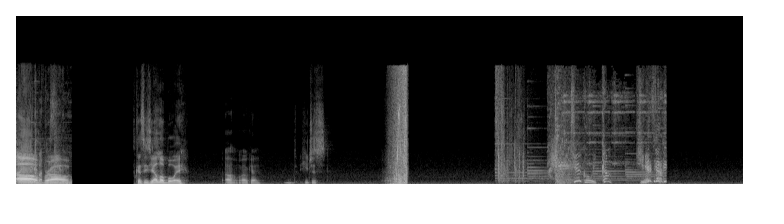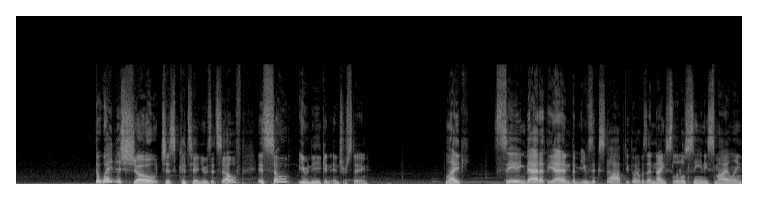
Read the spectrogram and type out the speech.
oh, bro. Because he's yellow boy. Oh, okay. He just 中高一貫秘密がけ the way this show just continues itself is so unique and interesting. Like, seeing that at the end, the music stopped. You thought it was a nice little scene. He's smiling,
